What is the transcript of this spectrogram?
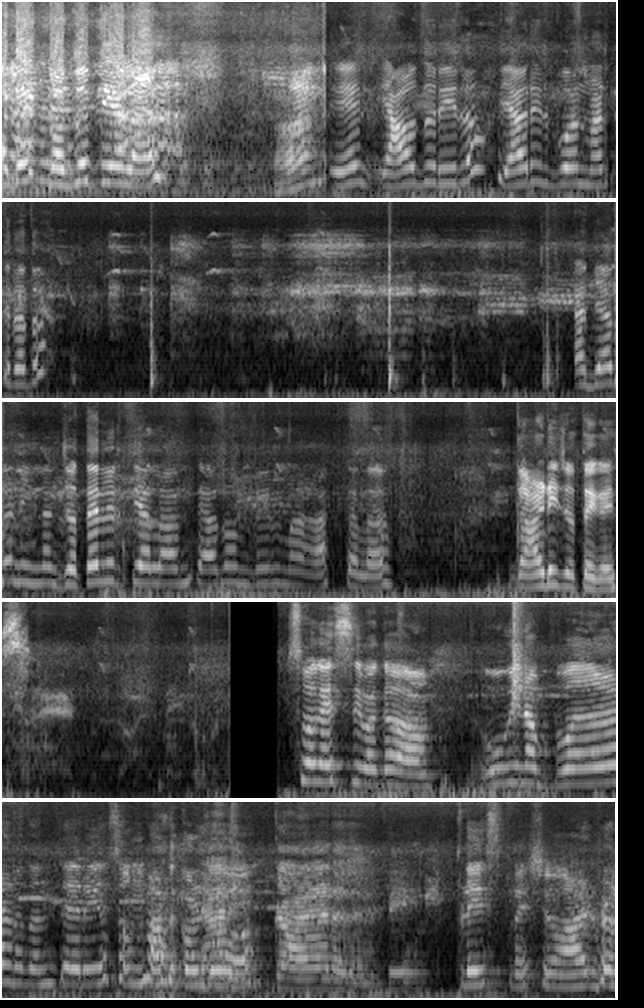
ಅದೇ ಏನ್ ಯಾವ್ದು ರೀಲು? ಯಾವ ರೀಲ್ ಬೋನ್ ಮಾಡ್ತಿರೋದು? ಅದ್ಯಾವುದೋ ನೀನು ನನ್ನ ಜೊತೇಲಿ ಇರ್ತೀಯಲ್ಲ ಅಂತ ಯಾವುದೋ ಒಂದು ರೀಲ್ ಮಾ ಆಗ್ತಲ್ಲ. ಗಾಡಿ ಜೊತೆ ಗೈಸ್ ಸೊ ಗೈಸ್ ಇವಾಗ ಹೂವಿನ ಬಾಣದಂತೆ ರೀಲ್ಸ್ ಒಂದು ಮಾಡಿಕೊಂಡು ಪ್ಲೀಸ್ ಫ್ರೆಶ್ ಆಡ್ಬೇಡ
